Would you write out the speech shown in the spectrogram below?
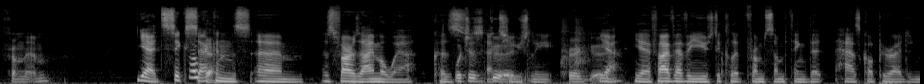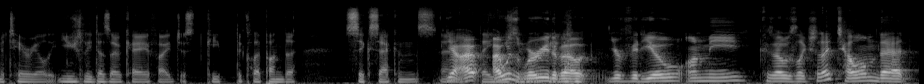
from them, yeah, it's six Okay. seconds um, as far as I'm aware because which is that's good. usually very good. Yeah, yeah. If I've ever used a clip from something that has copyrighted material, it usually does okay if I just keep the clip under six seconds. yeah. I, I was worried about your video on me because I was like, should I tell them that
